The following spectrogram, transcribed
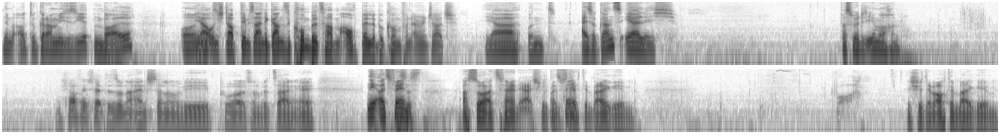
einem autogrammisierten Ball. Und ja, und ich glaube, dem seine ganzen Kumpels haben auch Bälle bekommen von Aaron Judge. Ja, und also ganz ehrlich, was würdet ihr machen? Ich hoffe, ich hätte so eine Einstellung wie Pujols und würde sagen, ey, Nee, als Fan. ist, ach so, als Fan, ja, ich würde dem Fan. safe den Ball geben. Boah. Ich würde dem auch den Ball geben.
